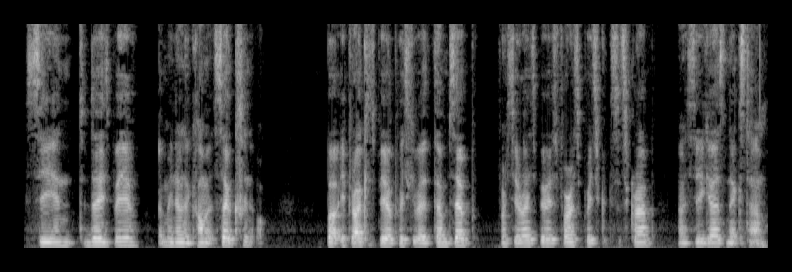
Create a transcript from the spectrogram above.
see in today's video, let me know in the comment section. But if you like this video, please give it a thumbs up. For today's videos first, please click subscribe. I'll see you guys next time.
